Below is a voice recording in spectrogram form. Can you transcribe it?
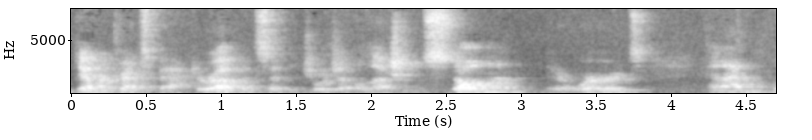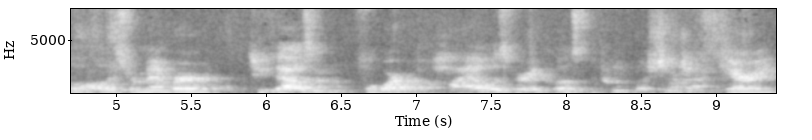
Democrats backed her up and said the Georgia election was stolen, their words. And I will always remember 2004, Ohio was very close between Bush and John Kerry,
